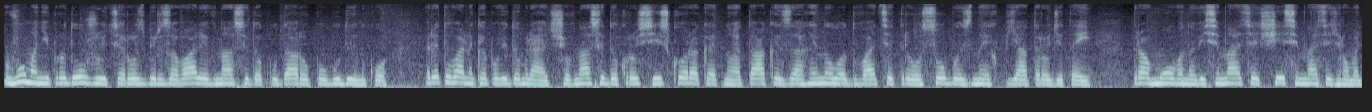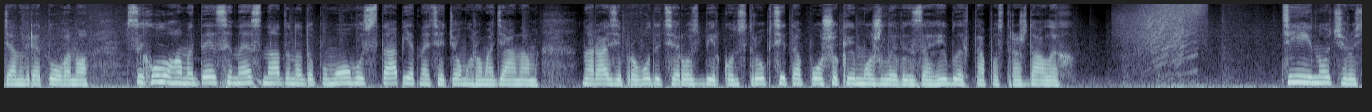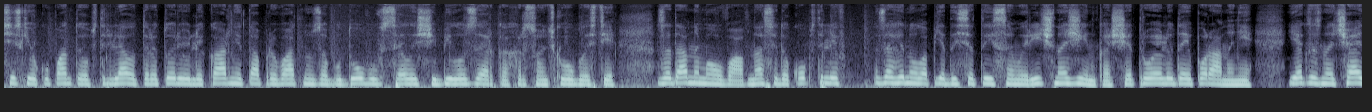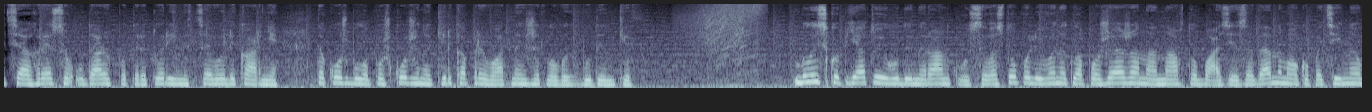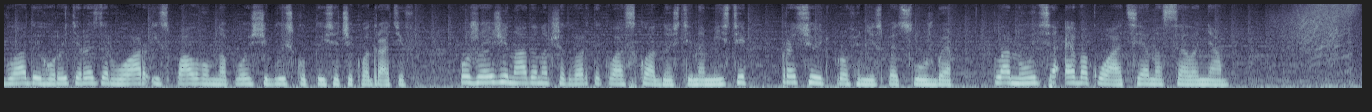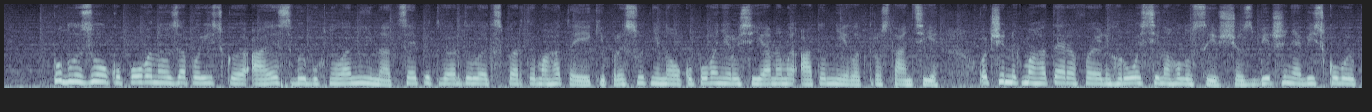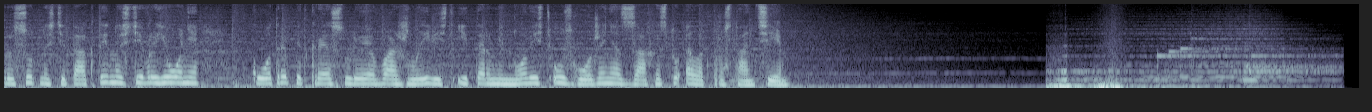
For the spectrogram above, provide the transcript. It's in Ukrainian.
В Умані продовжується розбір завалів внаслідок удару по будинку. Рятувальники повідомляють, що внаслідок російської ракетної атаки загинуло 23 особи, з них п'ятеро дітей. Травмовано 18, ще 17 громадян врятовано. Психологами ДСНС надано допомогу 115 громадянам. Наразі проводиться розбір конструкцій та пошуки можливих загиблих та постраждалих. Цієї ночі російські окупанти обстріляли територію лікарні та приватну забудову в селищі Білозерка Херсонської області. За даними ОВА, внаслідок обстрілів загинула 57-річна жінка. Ще троє людей поранені. Як зазначається, агресор ударив по території місцевої лікарні. Також було пошкоджено кілька приватних житлових будинків. Близько п'ятої години ранку у Севастополі виникла пожежа на нафтобазі. За даними окупаційної влади, горить резервуар із паливом на площі близько тисячі квадратів. Пожежі надано четвертий клас складності. На місці працюють профільні спецслужби. Планується евакуація населення. Поблизу окупованої Запорізької АЕС вибухнула міна. Це підтвердили експерти МАГАТЕ, які присутні на окупованій росіянами атомній електростанції. Очільник МАГАТЕ Рафаель Гросі наголосив, що збільшення військової присутності та активності в регіоні вкотре підкреслює важливість і терміновість узгодження захисту електростанції.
